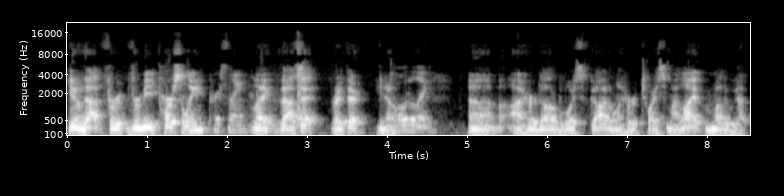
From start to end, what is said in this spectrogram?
you know that for for me personally, Personally. like um, that's it right there you know totally. um, i heard the audible voice of god I only heard it twice in my life my mother got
